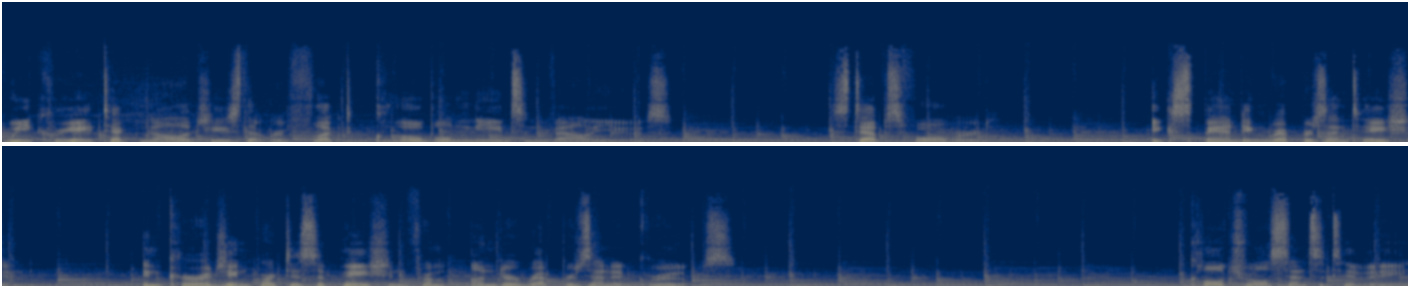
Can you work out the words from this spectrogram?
we create technologies that reflect global needs and values. Steps forward. Expanding representation, encouraging participation from underrepresented groups. Cultural sensitivity,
